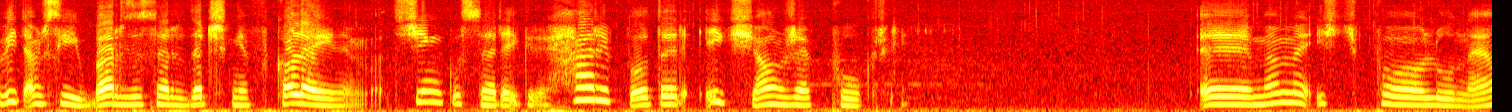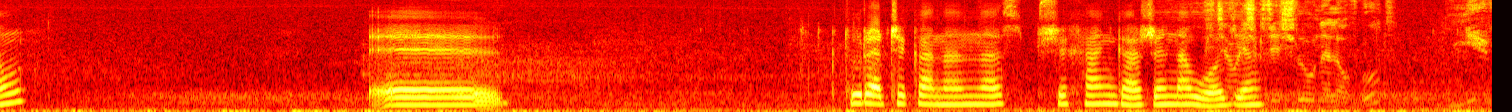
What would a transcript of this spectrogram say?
Witam wszystkich bardzo serdecznie w kolejnym odcinku serii gry Harry Potter i Książę Półkrwi. Yy, mamy iść po Lunę. Yy, która czeka na nas przy hangarze na łodzie. Widziałeś gdzieś Lunę Lovegood? Nie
